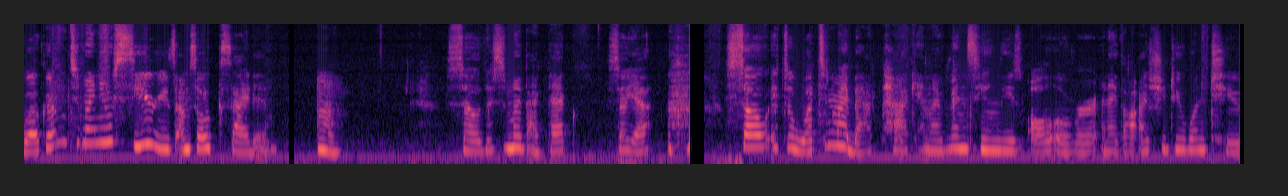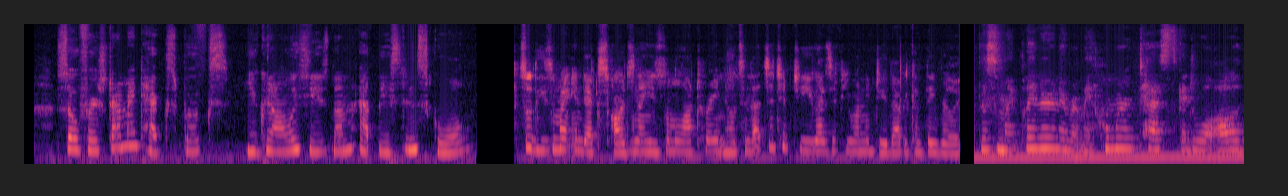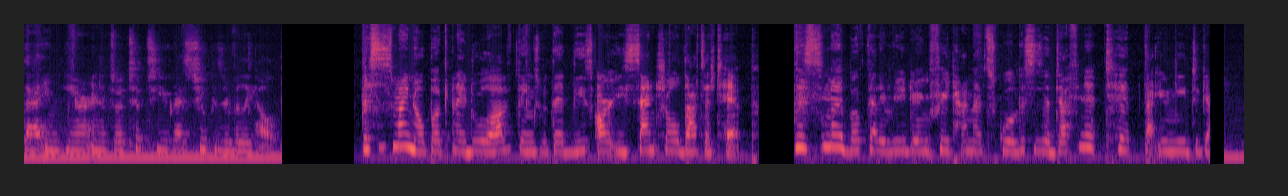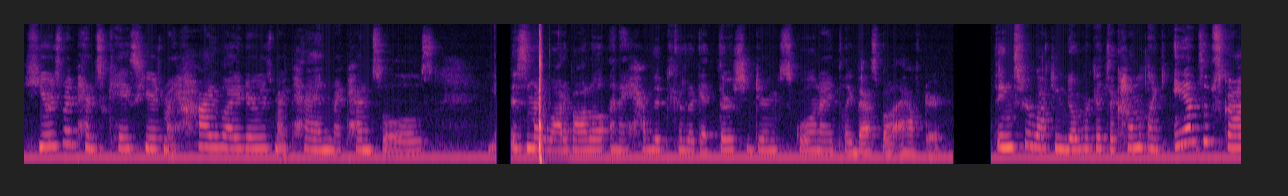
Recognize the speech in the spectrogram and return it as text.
welcome to my new series. I'm so excited. Mm. So this is my backpack. So yeah. so it's a what's in my backpack and I've been seeing these all over and I thought I should do one too. So first are my textbooks. You can always use them, at least in school. So these are my index cards and I use them a lot to write notes and that's a tip to you guys if you want to do that because they really This is my planner and I write my homework, test, schedule, all of that in here and it's a tip to you guys too because it really helps. This is my notebook and I do a lot of things with it. These are essential, that's a tip. This is my book that I read during free time at school. This is a definite tip that you need to get. Here's my pencil case, here's my highlighters, my pen, my pencils. This is my water bottle and I have it because I get thirsty during school and I play basketball after. Thanks for watching. Don't forget to comment, like, and subscribe.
